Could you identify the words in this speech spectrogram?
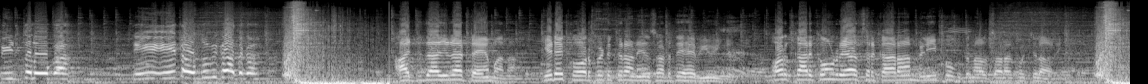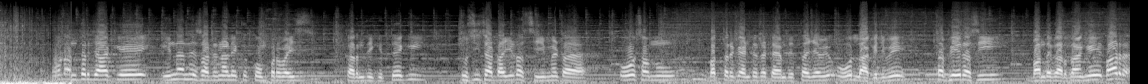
ਪੀੜਤ ਲੋਕ ਆ ਤੇ ਇਹ ਤਾਂ ਉਦੋਂ ਵੀ ਘਾਤਕ ਆ। ਅੱਜ ਦਾ ਜਿਹੜਾ ਟਾਈਮ ਆ ਨਾ ਜਿਹੜੇ ਕਾਰਪੋਰੇਟ ਘਰਾਣੇ ਆ ਸਾਡੇ ਤੇ ਹੈਵੀ ਹੋਈ ਜਾਂਦੇ। ਔਰ ਕਰ ਕੌਣ ਰਿਹਾ? ਸਰਕਾਰਾਂ ਮਿਲੀ ਭੁਗਤ ਨਾਲ ਸਾਰਾ ਕੁਝ ਚਲਾ ਰਹੀਆਂ। ਹੁਣ ਅੰਦਰ ਜਾ ਕੇ ਇਹਨਾਂ ਨੇ ਸਾਡੇ ਨਾਲ ਇੱਕ ਕੰਪਰੋਮਾਈਜ਼ ਕਰਨ ਦੀ ਕੀਤੀ ਕਿ ਤੁਸੀਂ ਸਾਡਾ ਜਿਹੜਾ ਸੀਮੈਂਟ ਹੈ ਉਹ ਸਾਨੂੰ 72 ਘੰਟੇ ਦਾ ਟਾਈਮ ਦਿੱਤਾ ਜਾਵੇ, ਉਹ ਲੱਗ ਜਾਵੇ, ਤਾਂ ਫਿਰ ਅਸੀਂ ਬੰਦ ਕਰ ਦਾਂਗੇ। ਪਰ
